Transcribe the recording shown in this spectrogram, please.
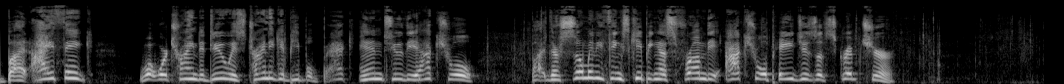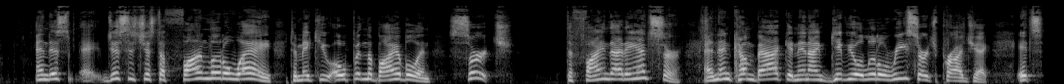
But I think what we're trying to do is trying to get people back into the actual. There's so many things keeping us from the actual pages of Scripture. And this, this is just a fun little way to make you open the Bible and search to find that answer and then come back and then I give you a little research project. It's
